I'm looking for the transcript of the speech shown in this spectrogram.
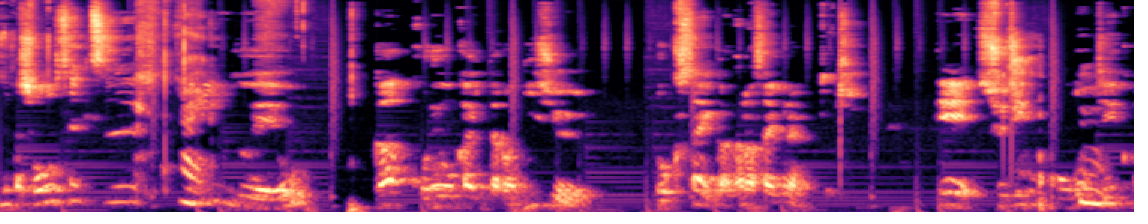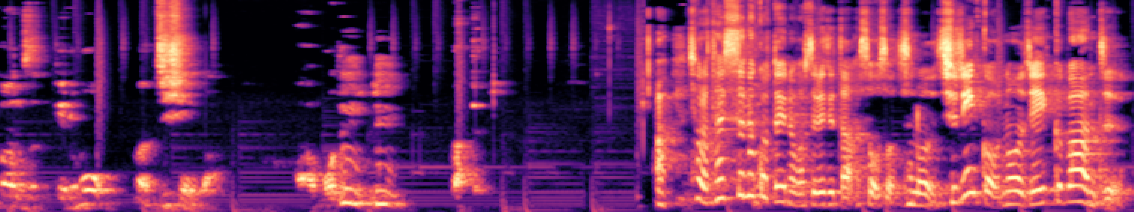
なんか小説、はい。をがこれを書いたのは26歳か7歳ぐらいの時。で、主人公のジェイク・バーンズっていうのも、まあ、自身があモデルにうんうん。なってる。あ、そうだ、大切なこと言うの忘れてた。そうそう。その主人公のジェイク・バーンズ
